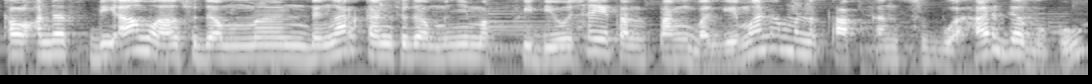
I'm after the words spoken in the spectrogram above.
kalau Anda di awal sudah mendengarkan, sudah menyimak video saya tentang bagaimana menetapkan sebuah harga buku,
